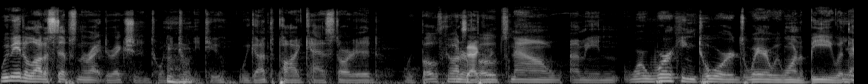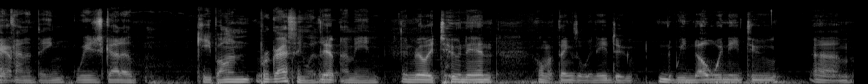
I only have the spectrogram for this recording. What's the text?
we made a lot of steps in the right direction in mm-hmm. 2022. We got the podcast started. We both got Exactly. our boats now. I mean, we're working towards where we want to be with that kind of thing. We just got to keep on progressing with it. Yep. I mean, and really tune in on the things that we need to we know we need to um,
